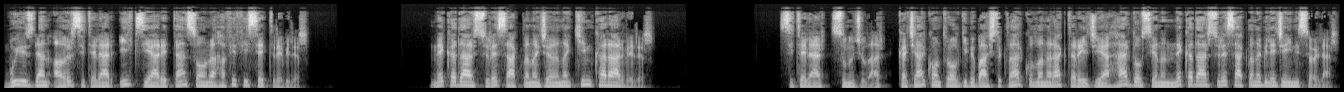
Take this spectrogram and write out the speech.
Bu yüzden ağır siteler ilk ziyaretten sonra hafif hissettirebilir. Ne kadar süre saklanacağına kim karar verir? Siteler, sunucular, kaçar kontrol gibi başlıklar kullanarak tarayıcıya her dosyanın ne kadar süre saklanabileceğini söyler.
